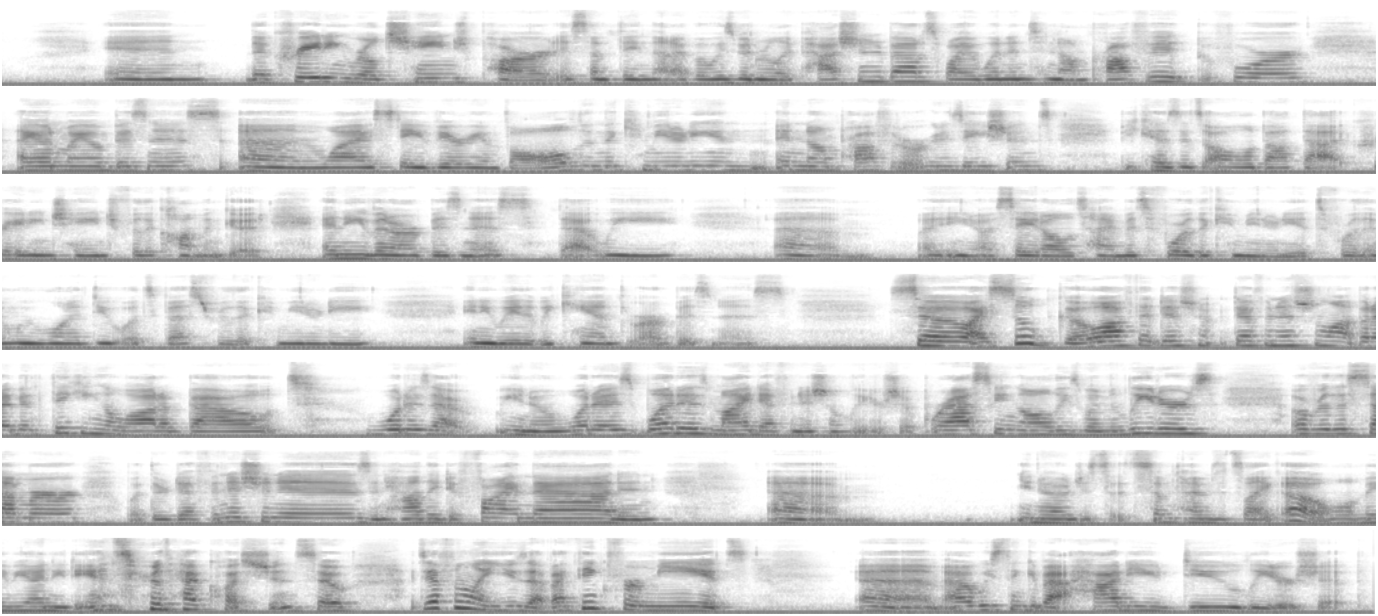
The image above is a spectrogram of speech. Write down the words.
And the creating real change part is something that I've always been really passionate about. It's why I went into nonprofit before I owned my own business, um, why I stay very involved in the community and, and nonprofit organizations, because it's all about that creating change for the common good. And even our business that we um, you know, I say it all the time. It's for the community. It's for them. We want to do what's best for the community any way that we can through our business. So I still go off that de- definition a lot, but I've been thinking a lot about what is that you know what is what is my definition of leadership? We're asking all these women leaders over the summer what their definition is and how they define that and um, you know just sometimes it's like oh well maybe i need to answer that question. So i definitely use that. But i think for me it's um, i always think about how do you do leadership?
